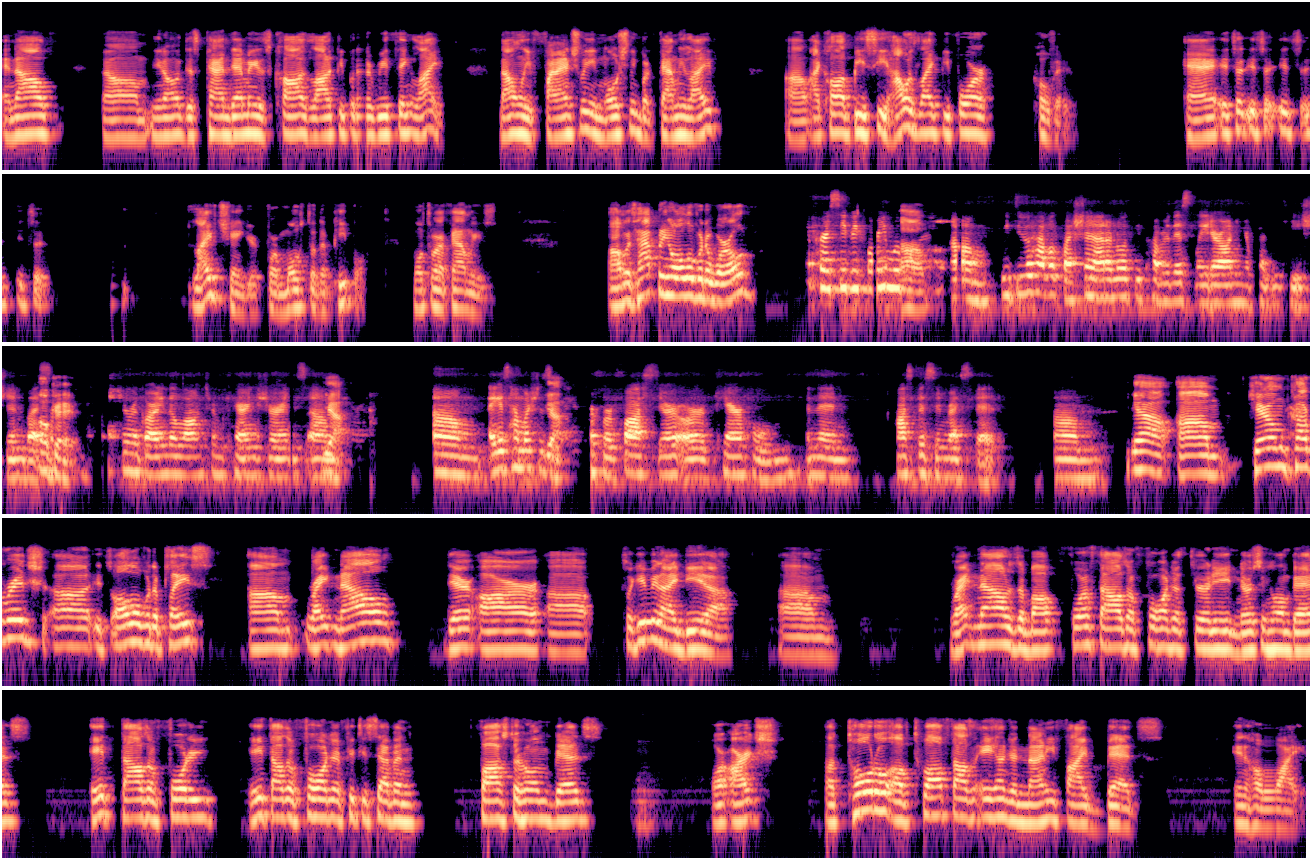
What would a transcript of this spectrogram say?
And now, um, you know, this pandemic has caused a lot of people to rethink life, not only financially, emotionally, but family life. Uh, I call it BC. How was life before COVID? And it's a, it's a, it's a, it's a life changer for most of the people, most of our families. Um, it's happening all over the world. Percy, before you move um, on, um, we do have a question. I don't know if you cover this later on in your presentation, but okay. question regarding the long-term care insurance. Um, yeah. Um, I guess how much does yeah. it for foster or care home, and then hospice and respite? Um, yeah, um, care home coverage. Uh, it's all over the place. Um, right now, there are. Uh, so, give you an idea. Um, Right now, there's about 4,430 nursing home beds, 8,040, 8,457 foster home beds or ARCH, a total of 12,895 beds in Hawaii.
